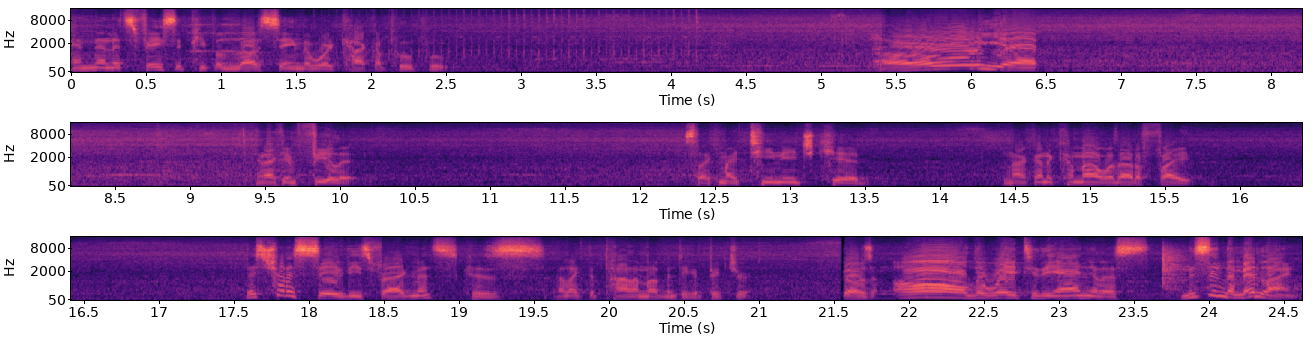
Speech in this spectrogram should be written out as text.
And then let's face it, people love saying the word kakapupu. Oh, yeah. And I can feel it. Like my teenage kid. not going to come out without a fight. Let's try to save these fragments because I like to pile them up and take a picture. Goes all the way to the annulus. And this is in the midline.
